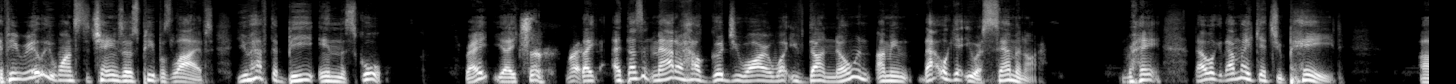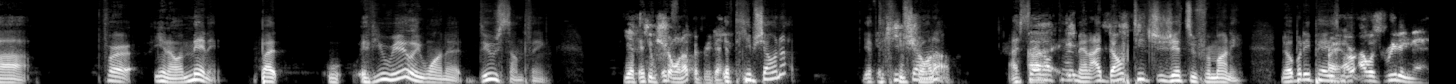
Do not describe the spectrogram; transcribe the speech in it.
if he really wants to change those people's lives, you have to be in the school, right? Like, sure, right. Like, it doesn't matter how good you are or what you've done. No one, I mean, that will get you a seminar, right? That will that might get you paid, uh, for you know a minute. But if you really want to do something, you have to keep showing up every day. You have to keep showing up. You have to keep, keep, showing, showing up. up. I say it all the uh, time, man. I don't teach jujitsu for money. Nobody pays. Right. I, I, was reading that.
